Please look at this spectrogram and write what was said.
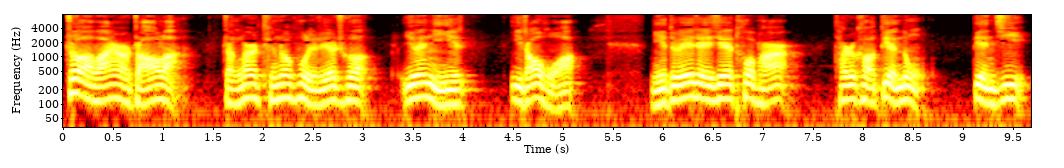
这玩意儿着了，整个停车库里这些车，因为你一着火，你对于这些托盘，它是靠电动电机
